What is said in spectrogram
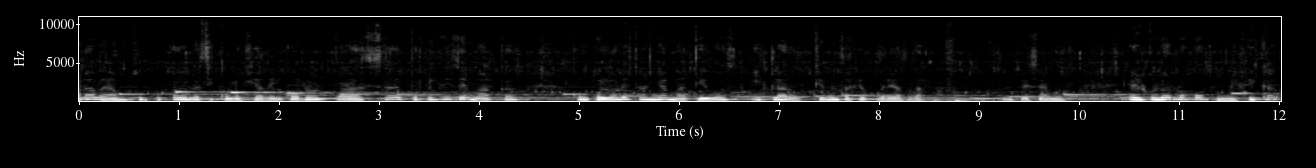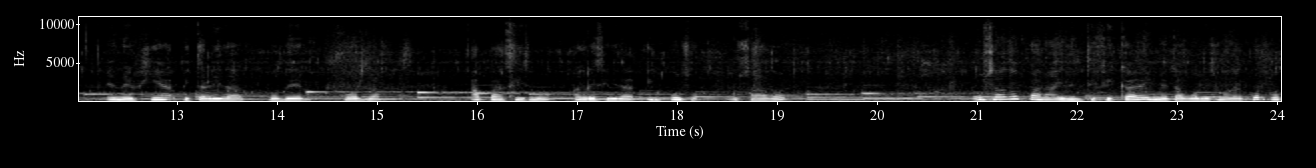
Ahora veamos un poco de la psicología del color para así saber por qué existen marcas con colores tan llamativos y claro, qué mensaje podría darnos. Empecemos. El color rojo significa energía, vitalidad, poder, fuerza, apacismo, agresividad, impulso, usado usado para identificar el metabolismo del cuerpo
